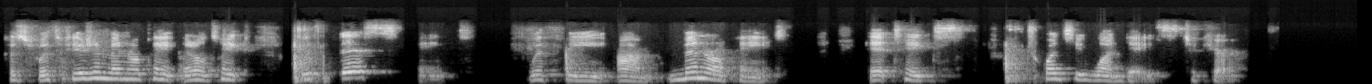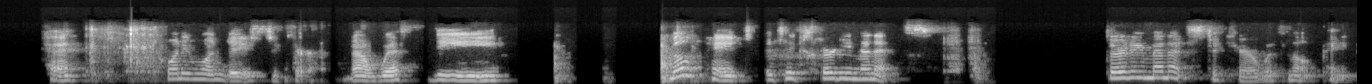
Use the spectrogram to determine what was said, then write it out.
Because with Fusion Mineral Paint, it'll take, with this paint, with the um, mineral paint, it takes 21 days to cure. Okay, 21 days to cure. Now with the milk paint, it takes 30 minutes. 30 minutes to cure with milk paint.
